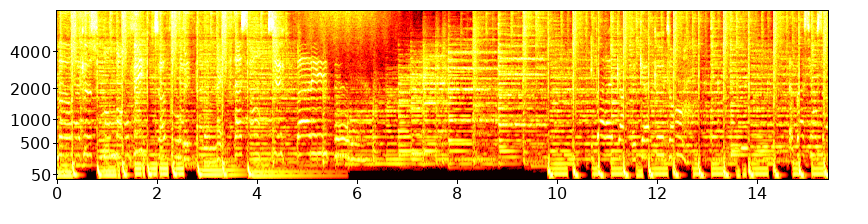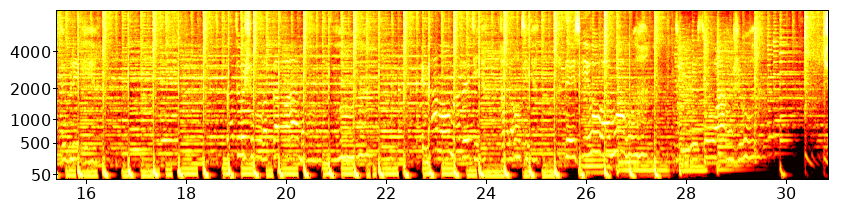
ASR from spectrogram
J'aimerais que ce moment vite se pouvait t'amener ta sensualité. Il paraît qu'après quelques temps, la patience affaiblit. Pas toujours apparemment. Et maman m'avait dit, ralentir, désir ou amour, tu le sauras un jour.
